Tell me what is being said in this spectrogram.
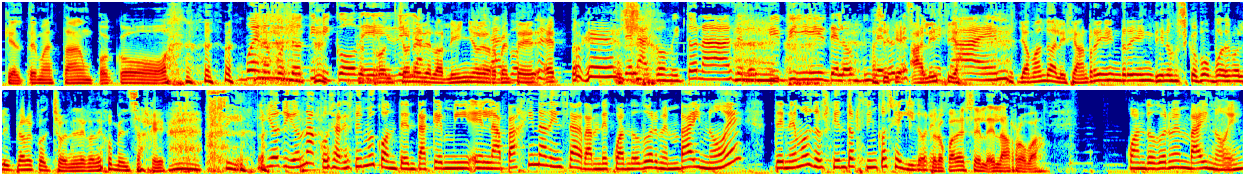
que el tema está un poco... Bueno, pues lo típico de... ronchones de, la- los niños, de, repente, ¿esto qué es? De las vomitonas, de los pipis, de los Así biberones que que, se Alicia, caen. llamando a Alicia, ring, ring, dinos cómo podemos limpiar los colchones. Le dejo un mensaje. Sí. Y yo digo una cosa, que estoy muy contenta, que en, mi, en la página de Instagram de Cuando Duermen by Noé tenemos 205 seguidores. Pero ¿cuál es el, el arroba? Cuando Duermen by Noé.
